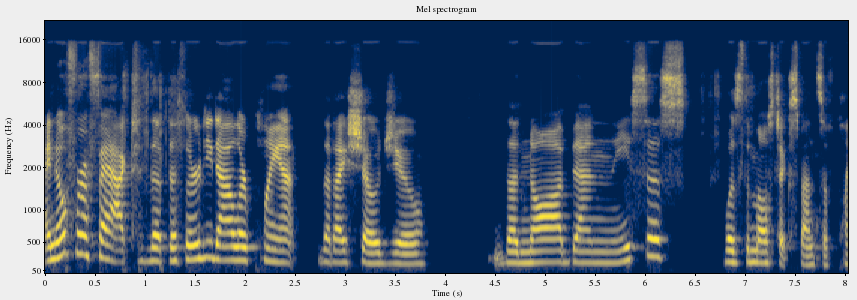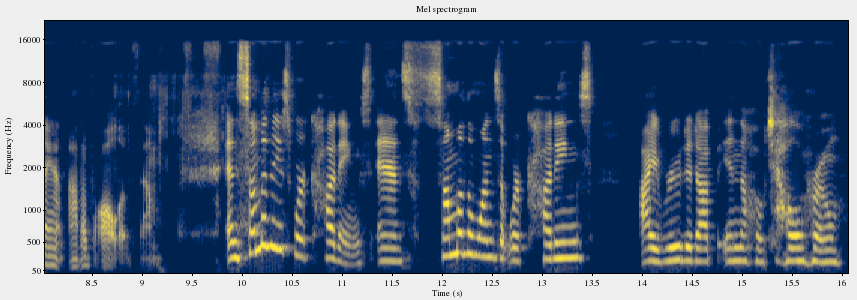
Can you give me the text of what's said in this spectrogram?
I know for a fact that the $30 plant that I showed you, the Naubenensis, was the most expensive plant out of all of them. And some of these were cuttings, and some of the ones that were cuttings, I rooted up in the hotel room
